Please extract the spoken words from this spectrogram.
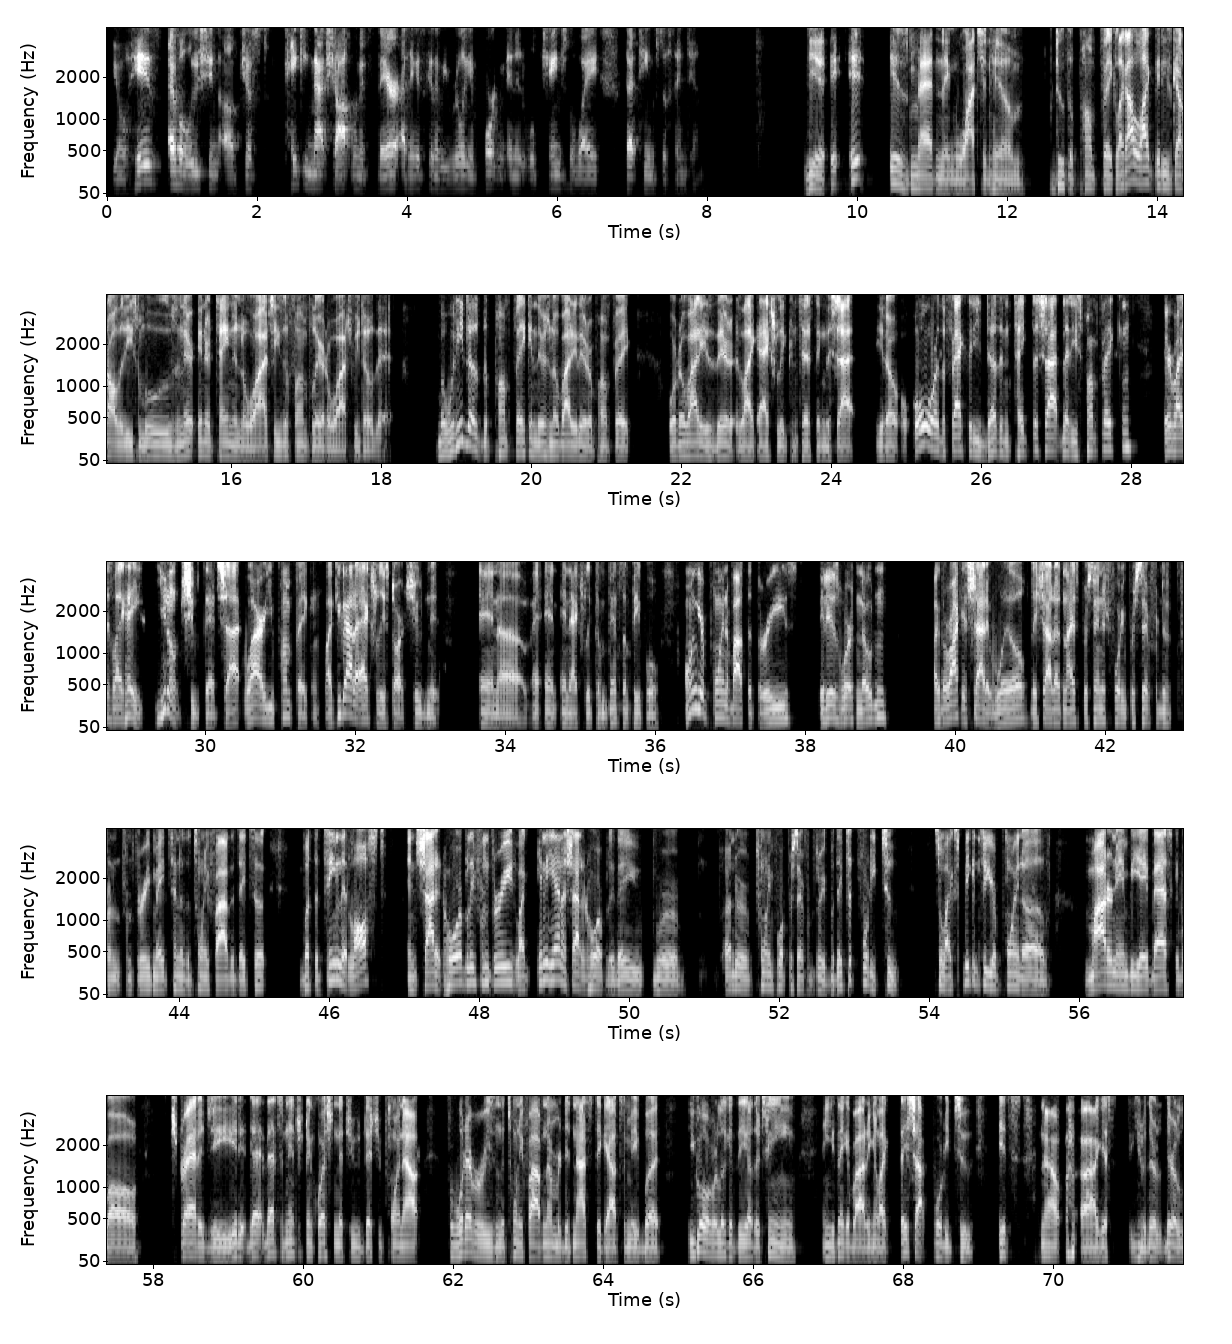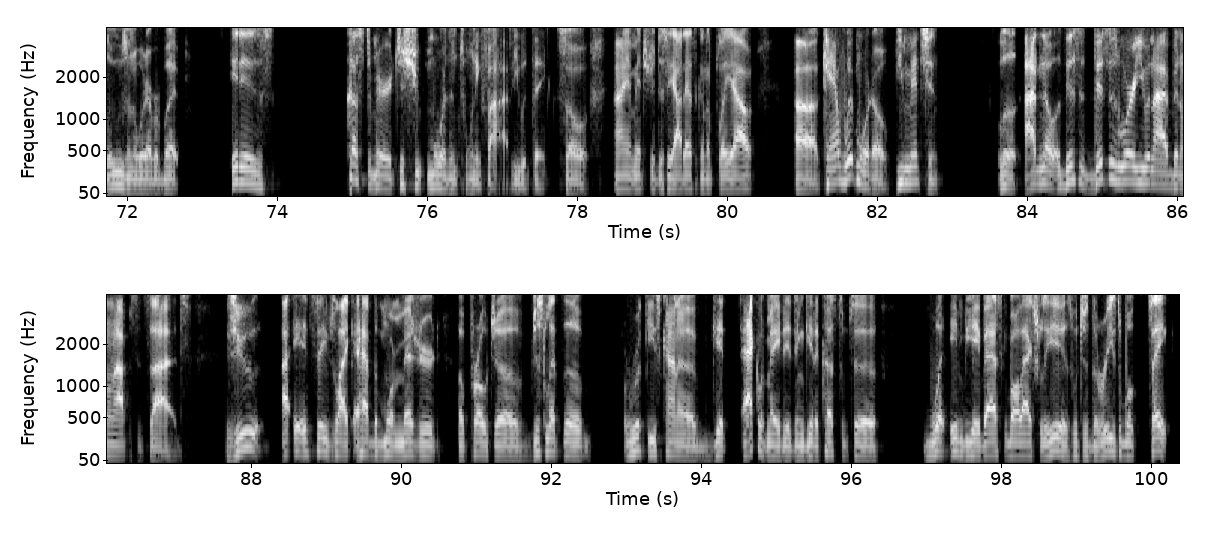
you know, his evolution of just taking that shot when it's there, I think it's going to be really important and it will change the way that teams defend him. Yeah, it, it is maddening watching him do the pump fake. Like I like that he's got all of these moves and they're entertaining to watch. He's a fun player to watch. We know that. But when he does the pump fake and there's nobody there to pump fake, or nobody is there like actually contesting the shot, you know, or the fact that he doesn't take the shot that he's pump faking, everybody's like, "Hey, you don't shoot that shot. Why are you pump faking? Like you got to actually start shooting it." And uh and and actually convincing people. On your point about the threes, it is worth noting like the Rockets shot it well. They shot a nice percentage, 40% from the, from from three, made 10 of the 25 that they took. But the team that lost and shot it horribly from three, like Indiana shot it horribly. They were under 24% from three, but they took 42. So, like speaking to your point of modern NBA basketball strategy, it that that's an interesting question that you that you point out. For whatever reason, the 25 number did not stick out to me, but you go over look at the other team and you think about it, and you're like, they shot 42 it's now uh, I guess you know they're they're losing or whatever, but it is customary to shoot more than 25, you would think. So I am interested to see how that's gonna play out. Uh Cam Whitmore, though, you mentioned. Look, I know this is this is where you and I have been on opposite sides. You I, it seems like I have the more measured approach of just let the rookies kind of get acclimated and get accustomed to what NBA basketball actually is, which is the reasonable take.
